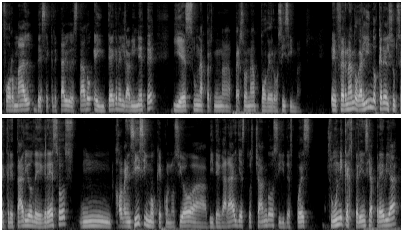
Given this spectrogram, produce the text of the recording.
formal de secretario de Estado e integra el gabinete y es una, per- una persona poderosísima. Eh, Fernando Galindo, que era el subsecretario de egresos, un jovencísimo que conoció a Videgaray y estos changos y después su única experiencia previa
